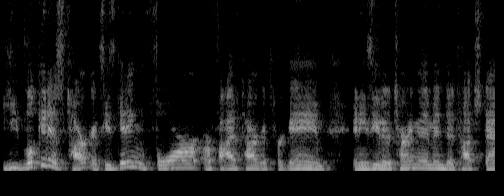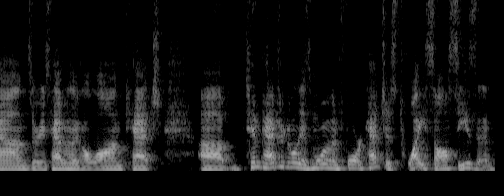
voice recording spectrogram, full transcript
he look at his targets. He's getting four or five targets per game, and he's either turning them into touchdowns or he's having like a long catch. Uh, Tim Patrick only has more than four catches twice all season.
